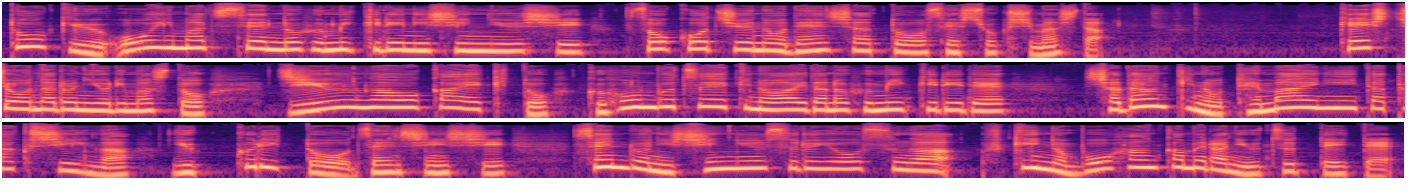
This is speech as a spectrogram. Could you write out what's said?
東急大井町線の踏切に進入し、走行中の電車と接触しました。警視庁などによりますと、自由が丘駅と九本仏駅の間の踏切で、遮断機の手前にいたタクシーがゆっくりと前進し、線路に進入する様子が付近の防犯カメラに映っていて、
